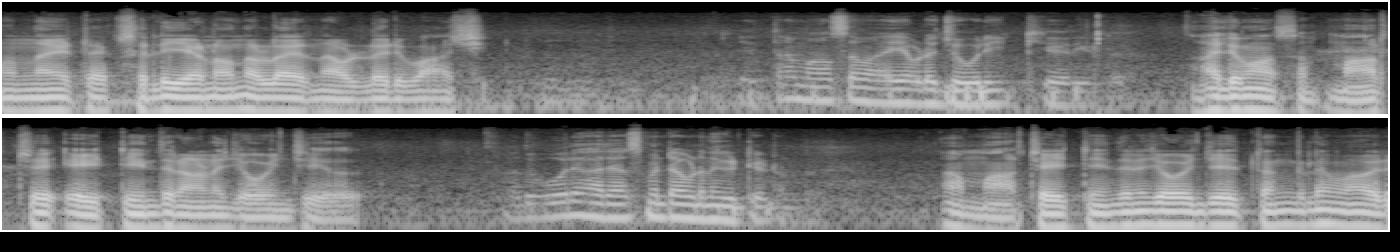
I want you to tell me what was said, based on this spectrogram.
നന്നായിട്ട് എക്സൽ ചെയ്യണമെന്നുള്ളതായിരുന്നു അവളുടെ ഒരു വാശി. എത്ര മാസമായി അവിടെ ജോലി കയറിയിട്ട്? നാല് മാസം. മാർച്ച് എയ്റ്റീൻത്തിനാണ് ജോയിൻ ചെയ്തത്. അതുപോലെ ഹരാസ്മെന്റ് അവിടെ നിന്ന് കിട്ടിയിട്ടുണ്ട്. ആ മാർച്ച് എയ്റ്റീൻത്തിന് ജോയിൻ ചെയ്തിട്ടെങ്കിലും അവർ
